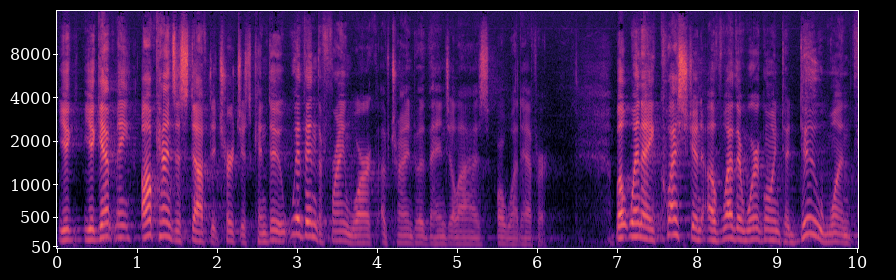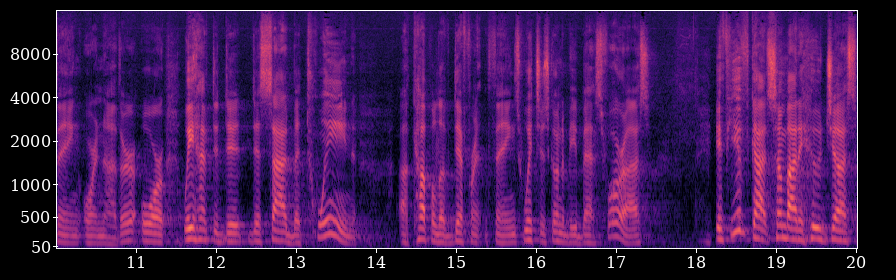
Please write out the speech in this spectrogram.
You, you get me? All kinds of stuff that churches can do within the framework of trying to evangelize or whatever. But when a question of whether we're going to do one thing or another, or we have to de- decide between a couple of different things, which is going to be best for us, if you've got somebody who just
